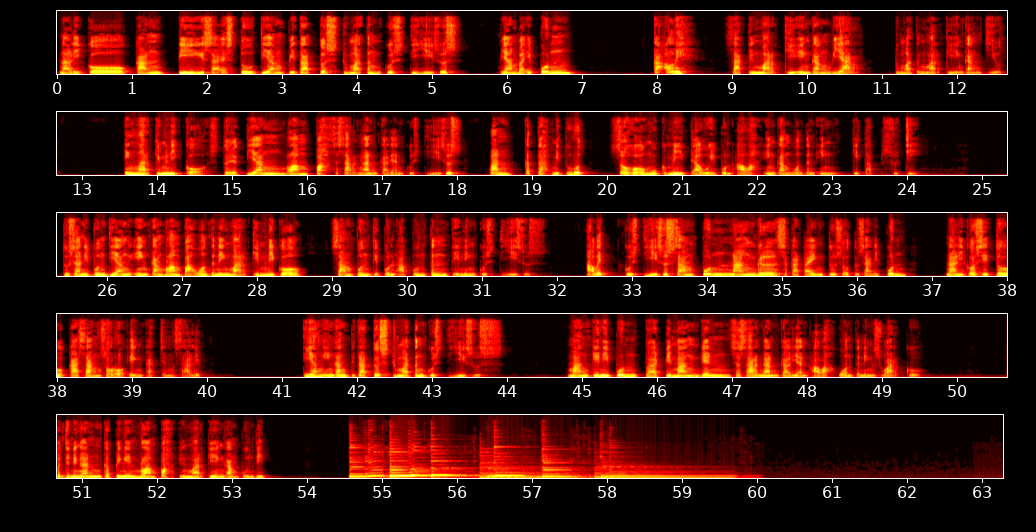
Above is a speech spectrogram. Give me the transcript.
Naliko kanthi saestu tiang pitados dumateng Gusti Yesus, piyambakipun kalih saking margi ingkang wiyar dumateng margi ingkang ciut. Ing margi menika sedaya tiang melampah sesarengan kalian Gusti Yesus lan kedah miturut saha ngugemi dawuhipun Allah ingkang wonten ing kitab suci. Dusanipun tiang ingkang melampah wonten ing margi menika sampun dipun apunten dening Gusti Yesus. Awit Gusti Yesus sampun nanggel sekataing dosa-dosanipun nalika seda kasangsara ing kajeng salib. Tiang ingkang pitados dumateng Gusti Yesus mangkinipun badhe manggen sesarengan kalian Allah wonten ing swarga. Panjenengan kepingin melampah ing margi ingkang pundi?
